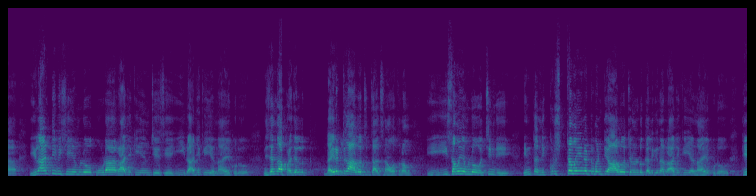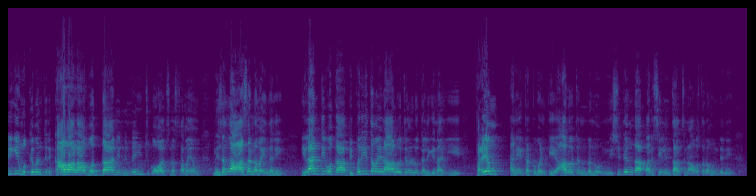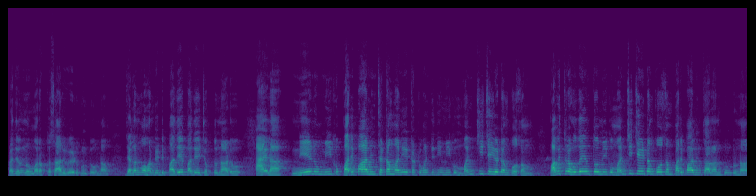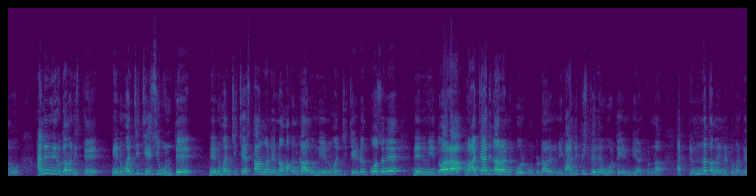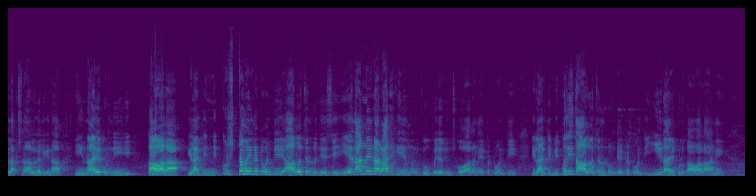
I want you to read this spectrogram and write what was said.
ఇలాంటి విషయంలో కూడా రాజకీయం చేసే ఈ రాజకీయ నాయకులు నిజంగా ప్రజలు డైరెక్ట్గా ఆలోచించాల్సిన అవసరం ఈ ఈ సమయంలో వచ్చింది. ఇంత నికృష్టమైనటువంటి ఆలోచనలు కలిగిన రాజకీయ నాయకుడు తిరిగి ముఖ్యమంత్రి కావాలా వద్దా అని నిర్ణయించుకోవాల్సిన సమయం నిజంగా ఆసన్నమైందని ఇలాంటి ఒక విపరీతమైన ఆలోచనలు కలిగిన ఈ త్రయం అనేటటువంటి ఆలోచనలను నిశితంగా పరిశీలించాల్సిన అవసరం ఉందని ప్రజలను మరొక్కసారి వేడుకుంటూ ఉన్నాం. జగన్మోహన్ రెడ్డి పదే పదే చెప్తున్నాడు ఆయన నేను మీకు పరిపాలించటం అనేటటువంటిది మీకు మంచి చేయటం కోసం పవిత్ర హృదయంతో మీకు మంచి చేయటం కోసం పరిపాలించాలనుకుంటున్నాను అని మీరు గమనిస్తే నేను మంచి చేసి ఉంటే నేను మంచి చేస్తాను అనే నమ్మకం కాదు. నేను మంచి చేయడం కోసమే నేను మీ ద్వారా రాజ్యాధికారాన్ని కోరుకుంటున్నానని మీకు అనిపిస్తేనే ఓటేయండి అంటున్న అత్యున్నతమైనటువంటి లక్షణాలు కలిగిన ఈ నాయకుణ్ణి కావాలా? ఇలాంటి నికృష్టమైనటువంటి ఆలోచనలు చేసి ఏ దాన్నైనా రాజకీయానికి ఉపయోగించుకోవాలనేటటువంటి ఇలాంటి విపరీత ఆలోచనలు ఉండేటటువంటి ఈ నాయకులు కావాలా అని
